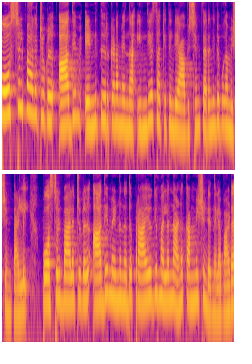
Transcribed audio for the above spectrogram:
പോസ്റ്റൽ ബാലറ്റുകൾ ആദ്യം എണ്ണിത്തീർക്കണമെന്ന ഇന്ത്യ സഖ്യത്തിന്റെ ആവശ്യം തെരഞ്ഞെടുപ്പ് കമ്മീഷൻ തള്ളി. പോസ്റ്റൽ ബാലറ്റുകൾ ആദ്യം എണ്ണുന്നത് പ്രായോഗികമല്ലെന്നാണ് കമ്മീഷന്റെ നിലപാട്.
